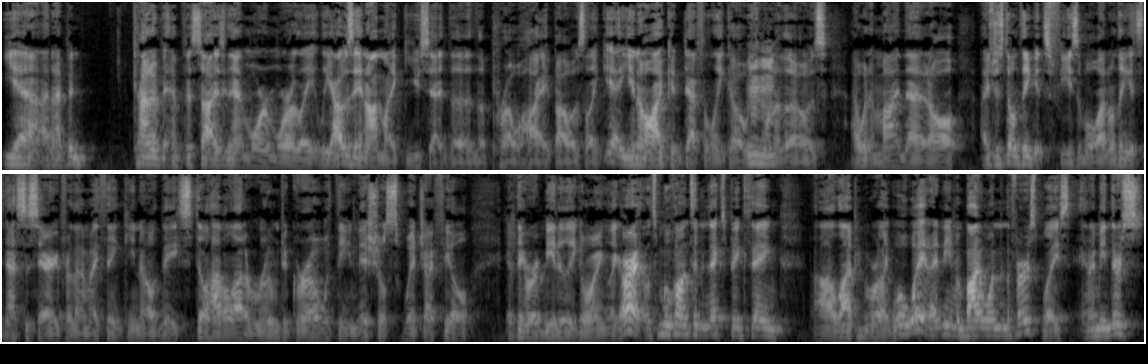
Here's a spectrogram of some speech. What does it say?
Yeah, and I've been kind of emphasizing that more and more lately. I was in on like you said the the pro hype. I was like, yeah, you know, I could definitely go with one of those. I wouldn't mind that at all. I just don't think it's feasible. I don't think it's necessary for them. I think, you know, they still have a lot of room to grow with the initial switch. I feel if they were immediately going like, all right, let's move on to the next big thing. Uh, a lot of people were like, well, wait, I didn't even buy one in the first place. And I mean, there's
